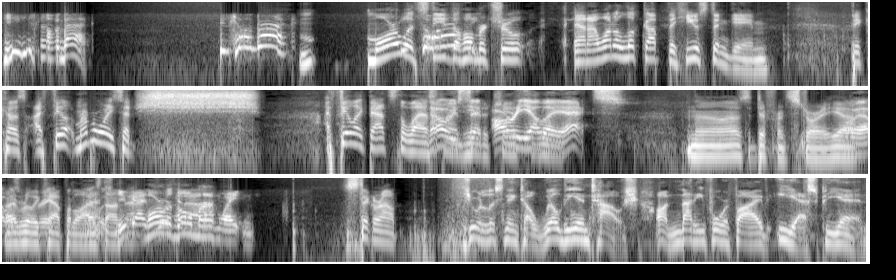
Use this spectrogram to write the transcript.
he's coming back. He's coming back. More with so Steve the. Homer True, and I want to look up the Houston game because I feel. Remember when he said "shh"? I feel like that's the last No, time he he said a chance to R E L A really- X. No, that was a different story. Yeah, Oh, I really great. capitalized That was- on You that. guys More with it out, Homer. I'm waiting. Stick around. You're listening to Wilde and Tausch on 94.5 ESPN.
